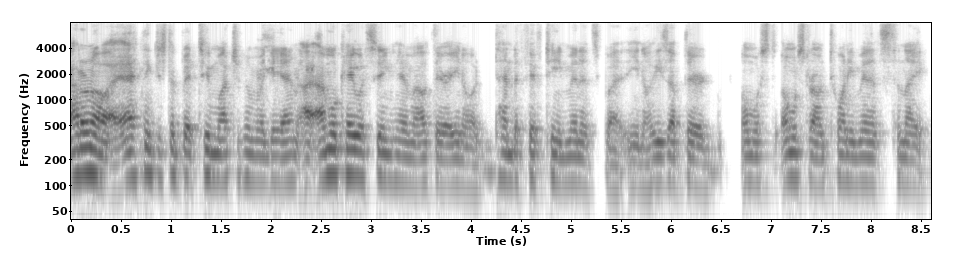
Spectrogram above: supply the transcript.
I don't know. I think just a bit too much of him again. I, am okay with seeing him out there, you know, 10 to 15 minutes, but you know, he's up there almost almost around 20 minutes tonight.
